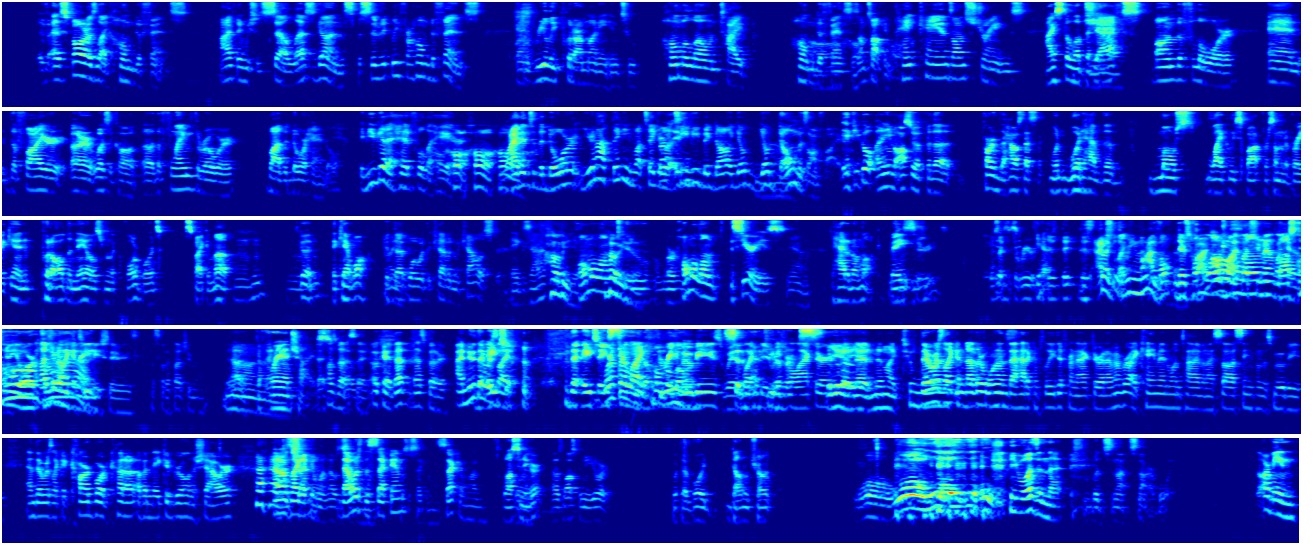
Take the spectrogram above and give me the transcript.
as far as like home defense. I think we should sell less guns specifically for home defense, and really put our money into Home Alone type home defenses. I'm talking paint cans on strings, I still love the nail. jacks on the floor, and the fire or what's it called? Uh, the flamethrower by the door handle. If you get a head full of hair Ho, ho, ho. right into the door, you're not thinking about taking Bro, my TV, big dog. Your your dome is on fire. If you go, and even also for the part of the house that's would would have the most likely spot for someone to break in, put all the nails from the floorboards, spike them up. mm-hmm. Good. Mm-hmm. They can't walk. Hit that boy with the Kevin McAllister. Exactly. Oh, yeah. Home Alone Oh, 2 yeah. or Home Alone the series Yeah. had it on lock. They series. There's like three or Yeah. there's, there's There's actually like like, three five. movies. Home, there's Home oh, Alone, Oh, I Home thought you Alone, meant like Lost a- in New York. I thought you meant like a TV series. That's what I thought you meant. No, uh, The no. franchise. I was about to say. Okay, that that's better. I knew The there was H- like the HAC. weren't there like the three movies with like cinematic the original actor? Yeah, and yeah, then and then like two more. There was like another one afterwards. that had a completely different actor, and I remember I came in one time and I saw a scene from this movie, and there was like a cardboard cutout of a naked girl in a shower, and I That was the like, second. That was, that second the one. second, That was the second one. the second one. Lost in New York That was Lost in New York. With our boy Donald Trump. Whoa, whoa, whoa, whoa! he was in that. but it's not. It's not our boy. I mean,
